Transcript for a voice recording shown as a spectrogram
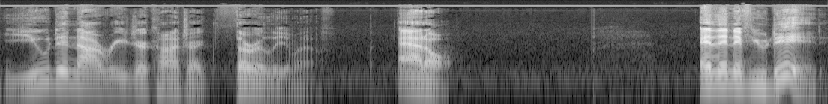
You did not read your contract thoroughly enough at all. And then if you did,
